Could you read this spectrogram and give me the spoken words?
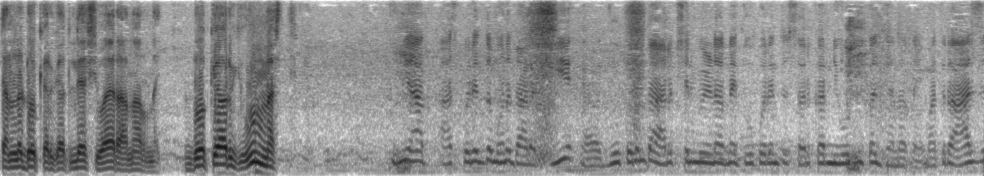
त्यांना डोक्यावर घातल्याशिवाय राहणार नाही. डोक्यावर घेऊन नसते. तुम्ही आज- आजपर्यंत म्हणत आलात की जोपर्यंत आरक्षण मिळणार नाही तोपर्यंत सरकार निवडणूकच घेणार नाही. मात्र आज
